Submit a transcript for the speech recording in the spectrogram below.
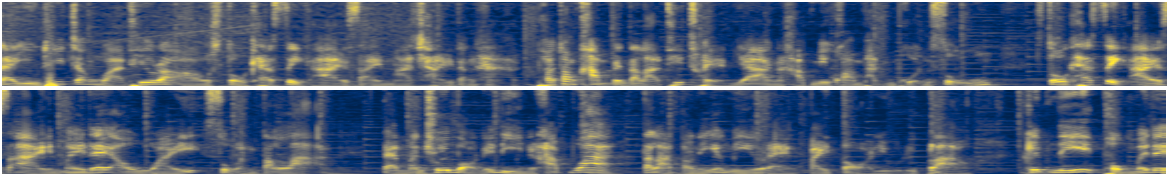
แต่อยู่ที่จังหวะที่เราเอา stochastic RSI มาใช้ต่างหาก เพราะทองคำเป็นตลาดที่เทรดยากนะครับมีความผันผวนสูง stochastic RSI ไม่ได้เอาไว้สวนตลาด แต่มันช่วยบอกได้ดีนะครับว่าตลาดตอนนี้ยังมีแรงไปต่ออยู่หรือเปล่า คลิปนี้ผมไม่ได้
